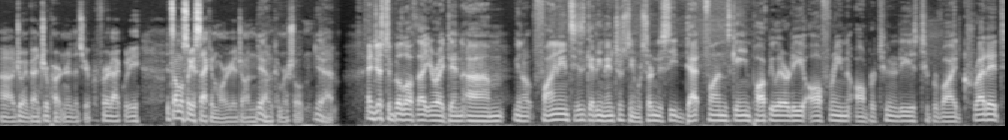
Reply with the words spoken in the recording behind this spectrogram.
uh, joint venture partner that's your preferred equity it's almost like a second mortgage on, Yeah. on commercial Yeah. debt. And just to build off that, you're right, Dan. Um, you know, finance is getting interesting. We're starting to see debt funds gain popularity, offering opportunities to provide credit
